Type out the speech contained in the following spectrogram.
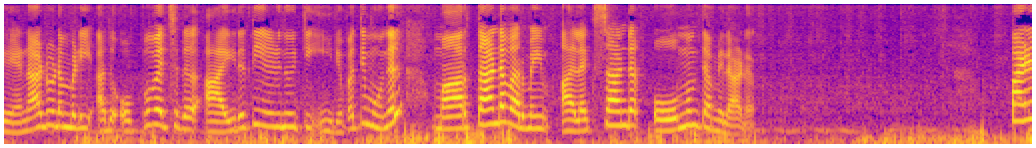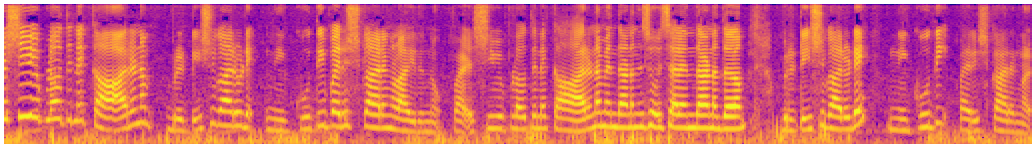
വേണാട് ഉടമ്പടി അത് ഒപ്പുവെച്ചത് ആയിരത്തി എഴുന്നൂറ്റി ഇരുപത്തി മൂന്നിൽ മാർത്താണ്ഡവർമ്മയും അലക്സാണ്ടർ ഓമും തമ്മിലാണ്. പഴശ്ശി വിപ്ലവത്തിന്റെ കാരണം ബ്രിട്ടീഷുകാരുടെ നികുതി പരിഷ്കാരങ്ങളായിരുന്നു. പഴശ്ശി വിപ്ലവത്തിന്റെ കാരണം എന്താണെന്ന് ചോദിച്ചാൽ എന്താണത്? ബ്രിട്ടീഷുകാരുടെ നികുതി പരിഷ്കാരങ്ങൾ.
